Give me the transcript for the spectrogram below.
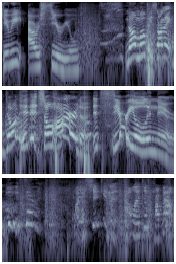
Give me our cereal. No, Movie Sonic, don't hit it so hard. It's cereal in there. It's Sonic. Why are you shaking it? I want it to pop out.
